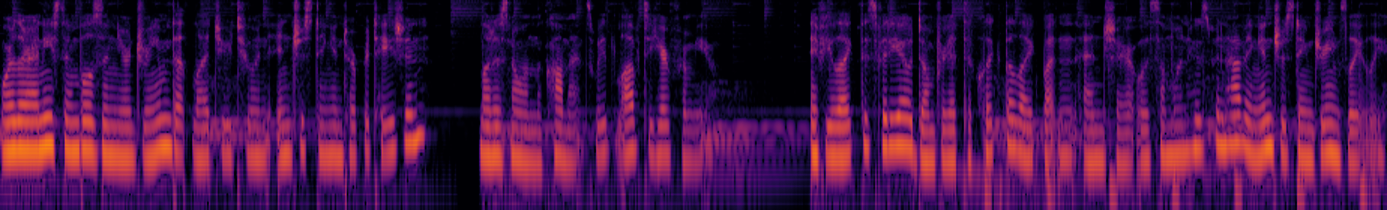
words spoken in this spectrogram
Were there any symbols in your dream that led you to an interesting interpretation? Let us know in the comments, we'd love to hear from you. If you liked this video, don't forget to click the like button and share it with someone who's been having interesting dreams lately.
